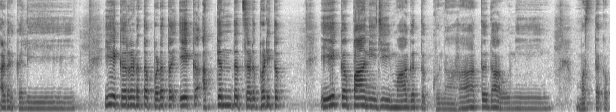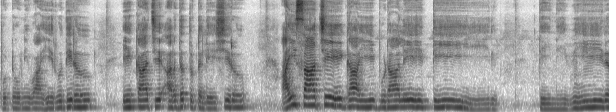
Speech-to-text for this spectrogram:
अडकली. एक रडत पडत एक अत्यंत चडफडीत एक पाणी जी मागत खुना हात दावनी मस्तक फुटोनी वाही रुधिर एकाचे अर्ध तुटले शिर आईसाचे गाई बुडाले तीर तिने वीर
